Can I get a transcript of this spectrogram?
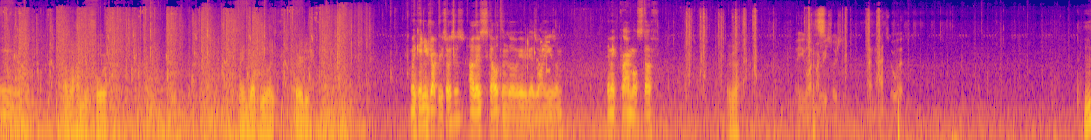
Mm. I have 104. I can drop you like 30. Wait, can you drop resources? Oh, there's skeletons over here. You guys want to use them? They make primal stuff. Okay. Wait, you wanted my resources? My mats or what? Hmm?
